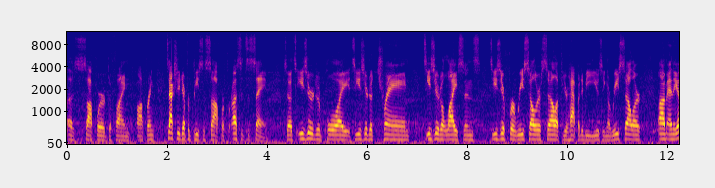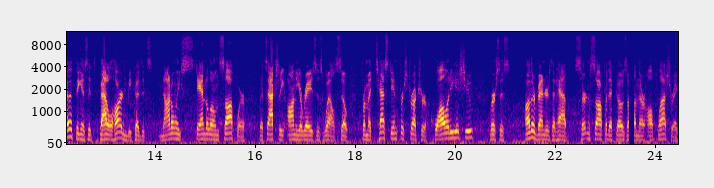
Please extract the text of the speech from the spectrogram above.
a software-defined offering, it's actually a different piece of software. For us, it's the same. So it's easier to deploy, it's easier to train, it's easier to license, it's easier for a reseller to sell if you happen to be using a reseller. Um, and the other thing is it's battle hardened because it's not only standalone software, but it's actually on the arrays as well. So from a test infrastructure quality issue versus other vendors that have certain software that goes on their all flash array,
